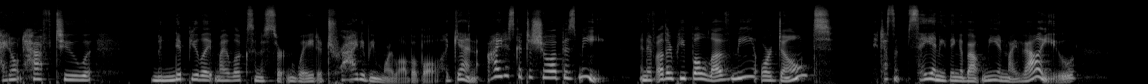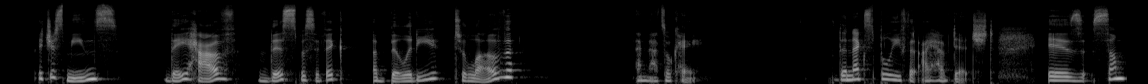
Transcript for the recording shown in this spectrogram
I don't have to manipulate my looks in a certain way to try to be more lovable. Again, I just get to show up as me. And if other people love me or don't, it doesn't say anything about me and my value. It just means they have this specific ability to love, and that's okay. The next belief that I have ditched is some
